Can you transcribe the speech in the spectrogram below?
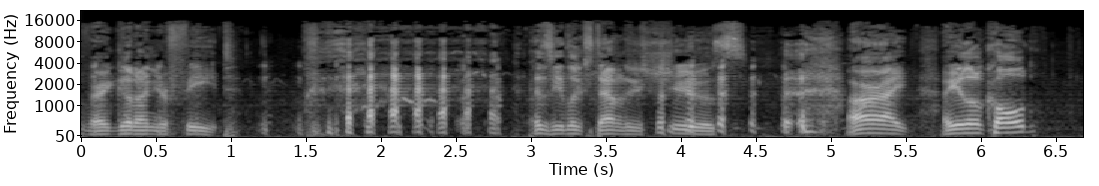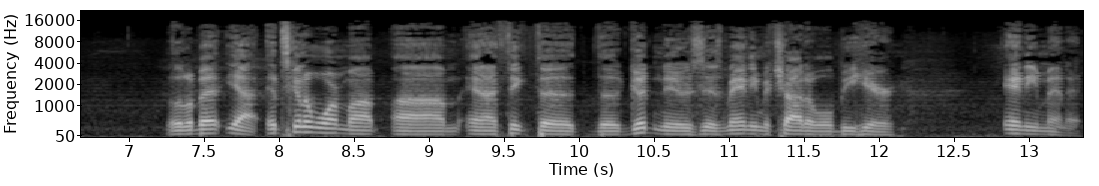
Very good on your feet. As he looks down at his shoes. All right. Are you a little cold? A little bit? Yeah. It's going to warm up. Um, and I think the, the good news is Manny Machado will be here any minute.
